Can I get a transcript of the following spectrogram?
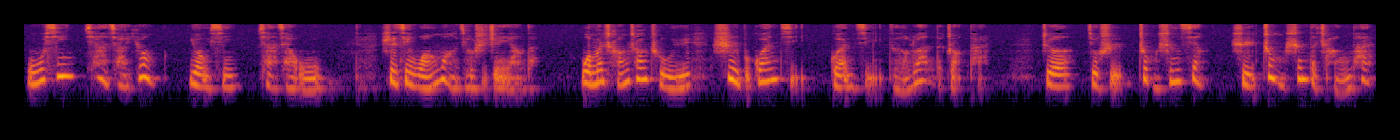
无心恰恰用，用心恰恰无。事情往往就是这样的。我们常常处于事不关己，关己则乱的状态，这就是众生相，是众生的常态。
